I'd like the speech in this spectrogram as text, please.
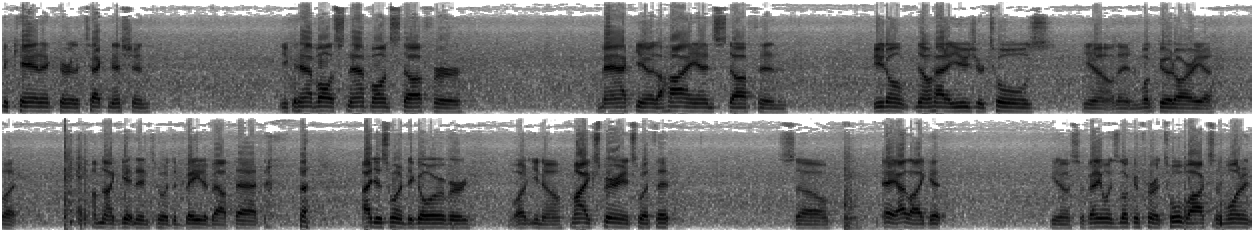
mechanic or the technician. You can have all the snap-on stuff or Mac, you know, the high-end stuff, and if you don't know how to use your tools, you know, then what good are you? But I'm not getting into a debate about that. I just wanted to go over what, you know, my experience with it. So, hey, I like it. You know, so if anyone's looking for a toolbox and want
